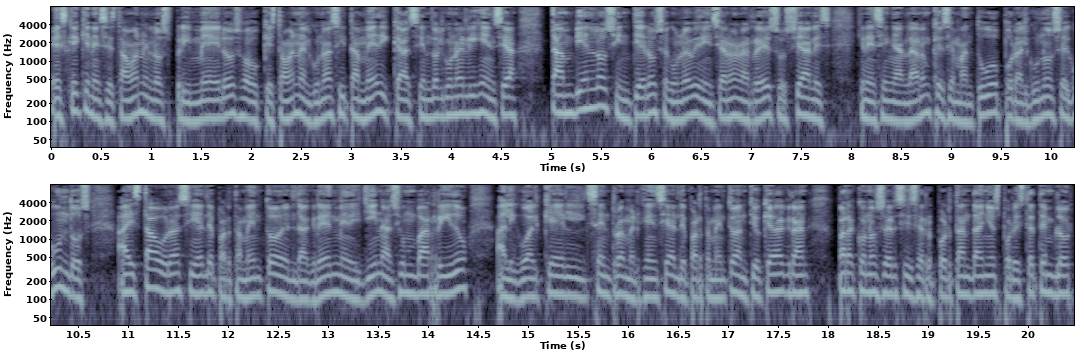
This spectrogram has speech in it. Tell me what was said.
es que quienes estaban en los primeros o que estaban en alguna cita médica haciendo alguna diligencia, también lo sintieron, según lo evidenciaron en las redes sociales, quienes señalaron que se mantuvo por algunos segundos. A esta hora, sí, el departamento del Dagre en Medellín hace un barrido, al igual que el centro de emergencia del departamento de Antioquia de Gran, para conocer si se reportan daños por este temblor,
